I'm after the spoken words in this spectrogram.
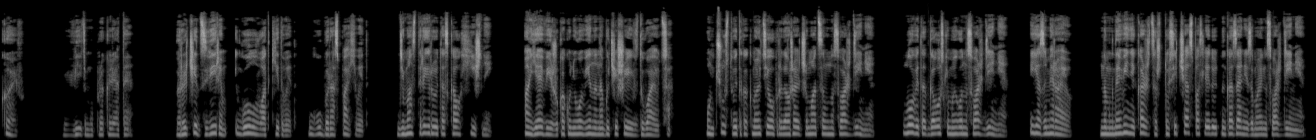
кайф. Ведьма проклятая. Рычит зверем и голову откидывает, губы распахивает. Демонстрирует оскал хищный. А я вижу, как у него вены на бычьей шее вздуваются. Он чувствует, как мое тело продолжает сжиматься в наслаждении, ловит отголоски моего наслаждения, и я замираю. На мгновение кажется, что сейчас последует наказание за мое наслаждение,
